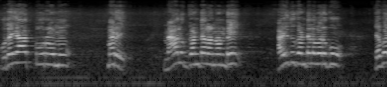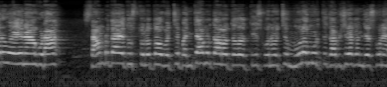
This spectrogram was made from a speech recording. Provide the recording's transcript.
ఉదయాత్పూర్వము మరి నాలుగు గంటల నుండి ఐదు గంటల వరకు ఎవరు అయినా కూడా సాంప్రదాయ దుస్తులతో వచ్చి పంచామృతాలతో తీసుకొని వచ్చి మూలమూర్తికి అభిషేకం చేసుకునే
